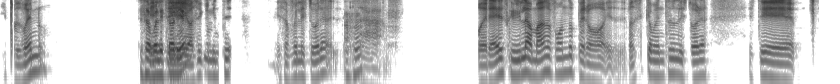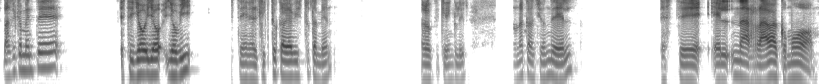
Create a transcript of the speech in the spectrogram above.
Y pues bueno. ¿Esa fue la este, historia? Básicamente, esa fue la historia. O Ajá. sea, podría describirla más a fondo, pero eh, básicamente es la historia. Este, básicamente, este, yo, yo, yo vi, este, en el TikTok había visto también, algo que quería incluir, una canción de él, este, él narraba cómo,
